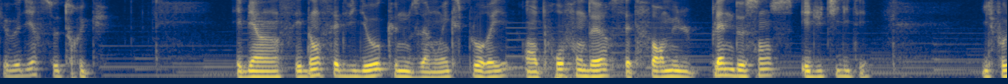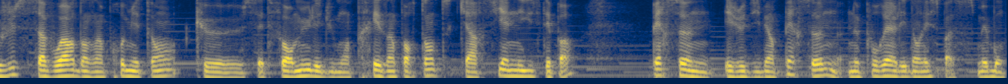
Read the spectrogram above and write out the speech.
Que veut dire ce truc? Eh bien, c'est dans cette vidéo que nous allons explorer en profondeur cette formule pleine de sens et d'utilité. Il faut juste savoir dans un premier temps que cette formule est du moins très importante car si elle n'existait pas, personne, et je dis bien personne, ne pourrait aller dans l'espace. Mais bon,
